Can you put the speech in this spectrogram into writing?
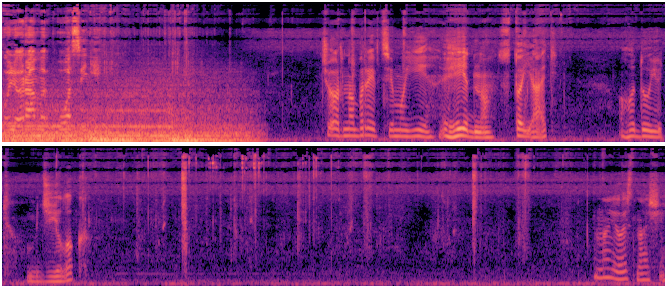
кольорами осені. Чорнобривці мої гідно стоять, годують бджілок. Ну і ось наші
